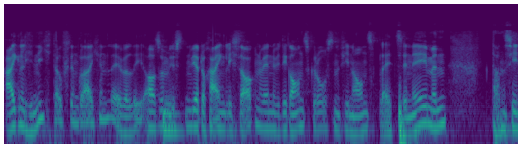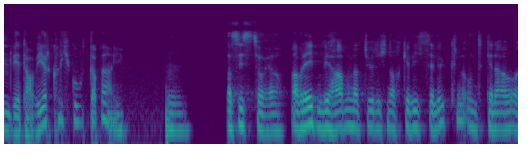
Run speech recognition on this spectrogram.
eigentlich nicht auf dem gleichen Level. Also mhm. müssten wir doch eigentlich sagen, wenn wir die ganz großen Finanzplätze nehmen, dann sind wir da wirklich gut dabei. Mhm. Das ist so, ja. Aber eben, wir haben natürlich noch gewisse Lücken und genau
